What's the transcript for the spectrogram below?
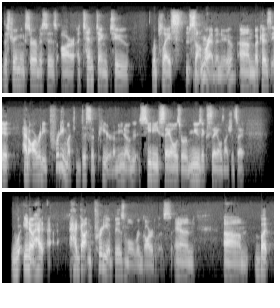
the streaming services are attempting to replace mm-hmm. some revenue um, because it had already pretty much disappeared. I mean, you know, CD sales or music sales, I should say, you know, had had gotten pretty abysmal regardless. And um, but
